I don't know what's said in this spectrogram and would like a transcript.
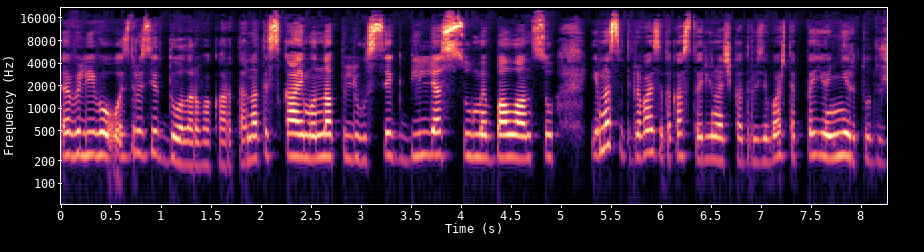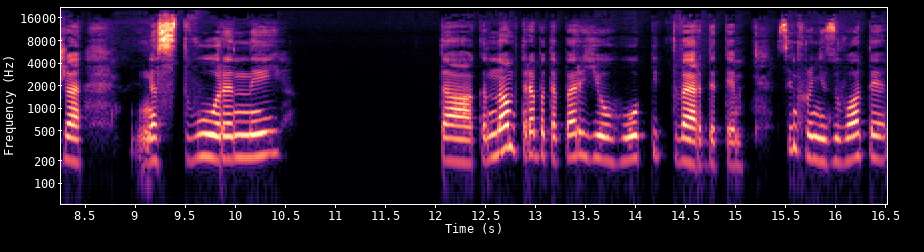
вліво. Ось, друзі, доларова карта. Натискаємо на плюсик біля суми балансу. І в нас відкривається така сторіночка, друзі. Бачите, Payoneer тут вже створений. Так, нам треба тепер його підтвердити, синхронізувати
